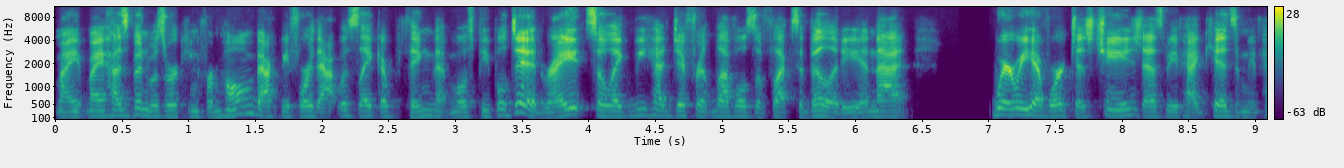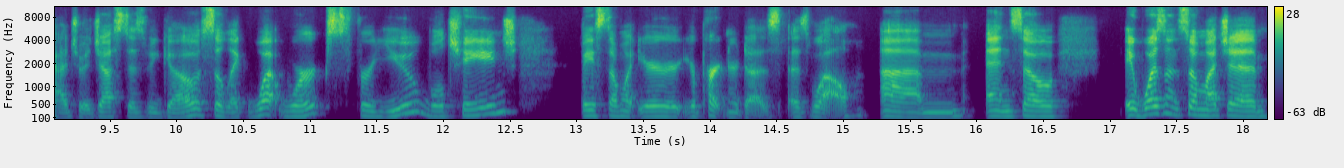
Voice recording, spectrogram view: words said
my my husband was working from home back before that was like a thing that most people did, right? So like we had different levels of flexibility and that where we have worked has changed as we've had kids and we've had to adjust as we go. So like what works for you will change based on what your your partner does as well. Um, and so it wasn't so much a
